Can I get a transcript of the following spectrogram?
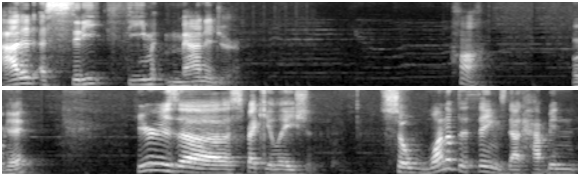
Added a city theme manager. Huh. Okay. Here is a speculation. So one of the things that have been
